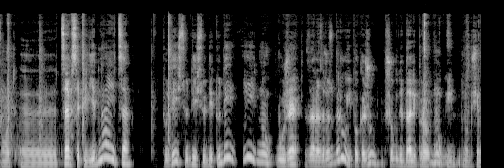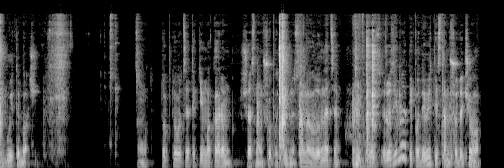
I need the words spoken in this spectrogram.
От, е, Це все під'єднається туди, сюди, сюди, туди. І ну, вже зараз розберу і покажу, що буде далі про. Ну, і, в общем, будете бачити. От. Тобто, оце таким макаром, зараз нам що потрібно. Саме головне це роз- розібрати, подивитись там, що до чого.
